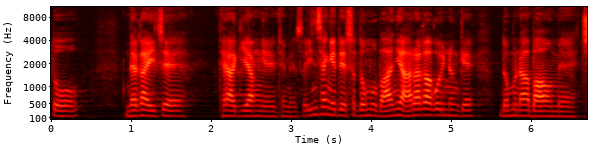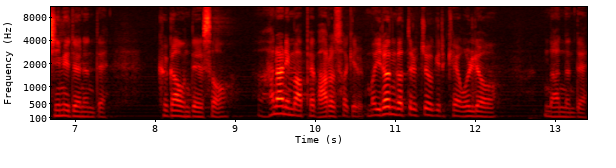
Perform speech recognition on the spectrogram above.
또 내가 이제 대학 2학년이 되면서 인생에 대해서 너무 많이 알아가고 있는 게 너무나 마음에 짐이 되는데 그 가운데서 하나님 앞에 바로 서길 뭐 이런 것들을 쭉 이렇게 올려 놨는데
